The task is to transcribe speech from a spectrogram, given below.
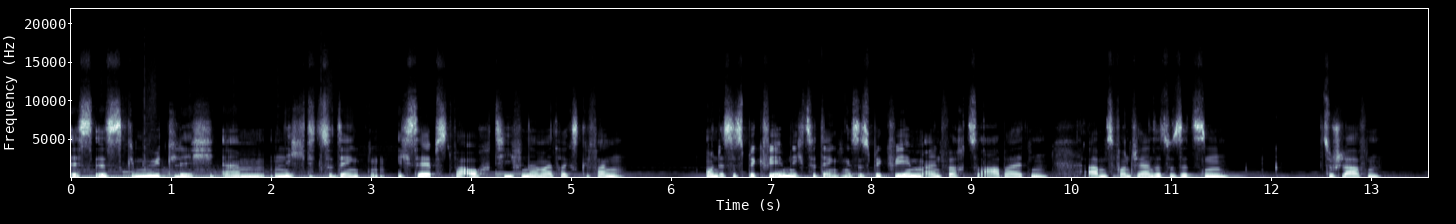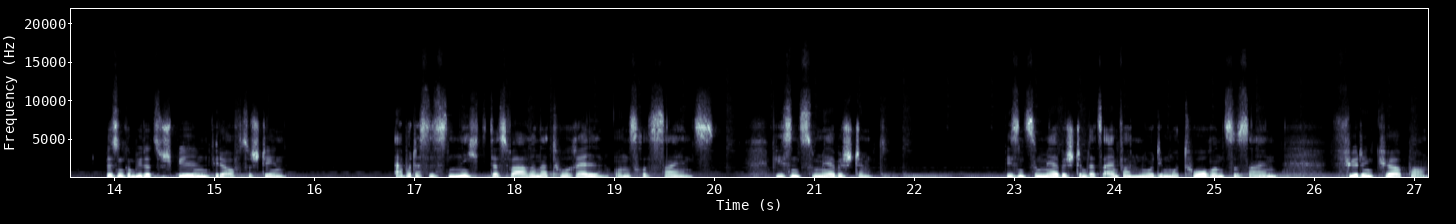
es ist gemütlich, ähm, nicht zu denken. Ich selbst war auch tief in der Matrix gefangen. Und es ist bequem, nicht zu denken. Es ist bequem, einfach zu arbeiten, abends vor dem Fernseher zu sitzen, zu schlafen, bisschen Computer zu spielen, wieder aufzustehen. Aber das ist nicht das wahre Naturell unseres Seins. Wir sind zu mehr bestimmt. Wir sind zu mehr bestimmt, als einfach nur die Motoren zu sein für den Körper,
